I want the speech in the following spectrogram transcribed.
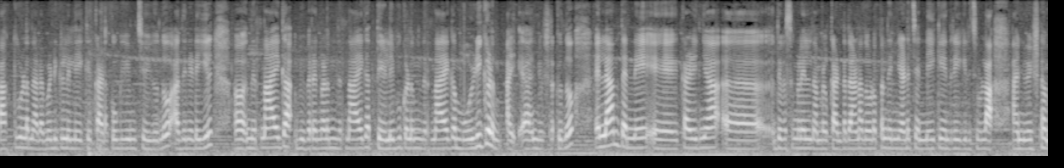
ബാക്കിയുള്ള നടപടികളിലേക്ക് കടക്കുകയും ചെയ്യുന്നു. അതിനിടയിൽ നിർണായക വിവരങ്ങളും നിർണായക തെളിവുകളും നിർണായക മൊഴികളും അന്വേഷിക്കുന്നു. എല്ലാം തന്നെ കഴിഞ്ഞ ദിവസങ്ങളിൽ നമ്മൾ കണ്ടതാണ്. അതോടൊപ്പം തന്നെയാണ് ചെന്നൈ കേന്ദ്രീകരിച്ചുള്ള അന്വേഷണം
